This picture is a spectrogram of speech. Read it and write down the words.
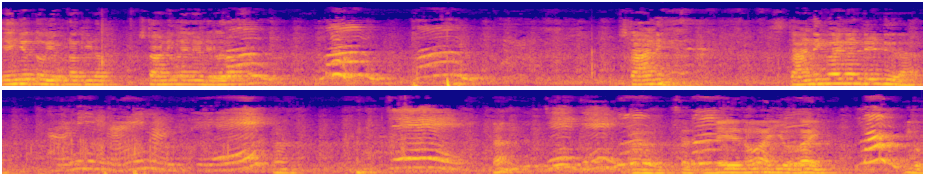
ఏం చెప్తావు? చెప్పు నాకు ఈడ. స్టాండింగ్ లైన్ అంటే ఎలా రాస్తావు? స్టాండింగ్ స్టాండింగ్ లైన్ అంటే? ఆ, సరే. జేనో అయ్యో రాయ్. ఇగో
